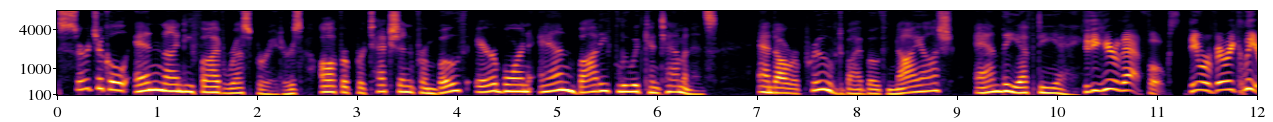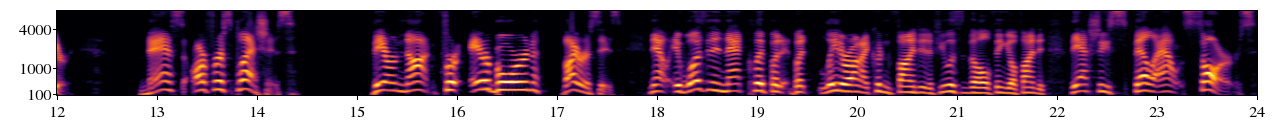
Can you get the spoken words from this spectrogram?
Surgical N95 respirators offer protection from both airborne and body fluid contaminants and are approved by both NIOSH and the FDA. Did you hear that, folks? They were very clear. Masks are for splashes. They are not for airborne viruses. Now, it wasn't in that clip, but but later on I couldn't find it. If you listen to the whole thing, you'll find it. They actually spell out SARS.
